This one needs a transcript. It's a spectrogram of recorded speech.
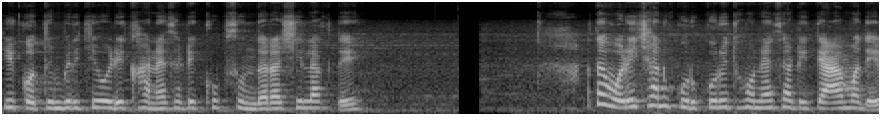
ही कोथिंबीरची वडी खाण्यासाठी खूप सुंदर अशी लागते. आता वडी छान कुरकुरीत होण्यासाठी त्यामध्ये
